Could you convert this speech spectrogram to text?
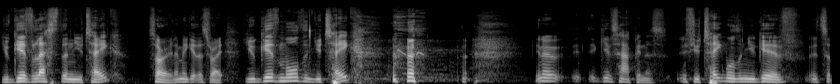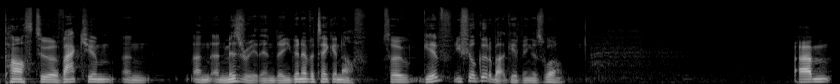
you give less than you take, sorry, let me get this right, you give more than you take, you know, it, it, gives happiness. If you take more than you give, it's a path to a vacuum and, and, and misery at the end of the day. You can never take enough. So give, you feel good about giving as well. Um,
